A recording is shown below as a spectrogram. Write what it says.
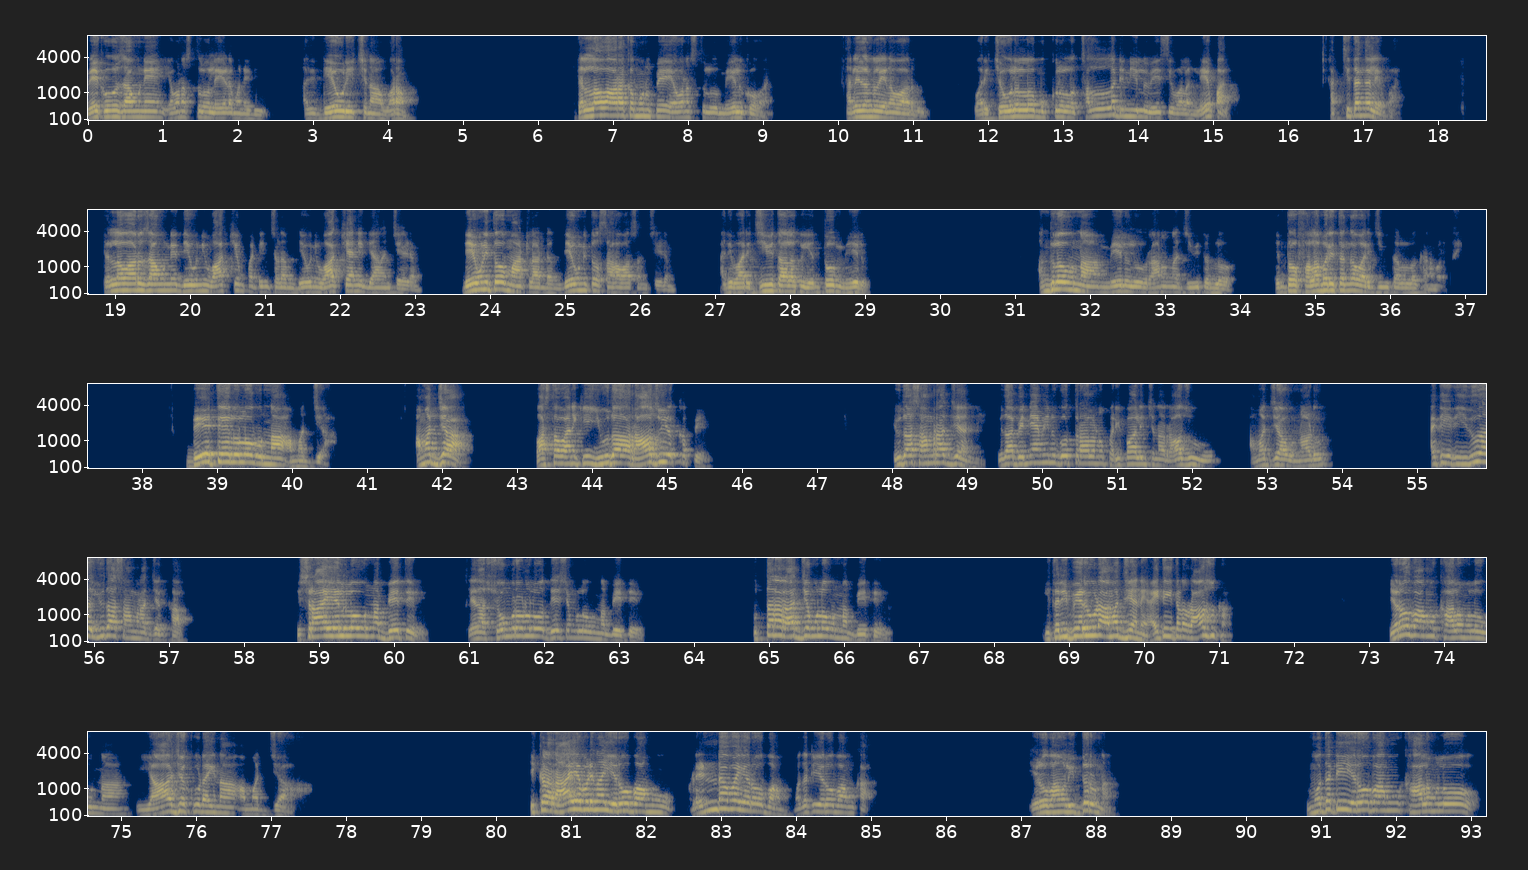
వేకువజామునే యవనస్తులు లేయడం అనేది అది దేవుడిచ్చిన వరం. తెల్లవారక మునుపే యవనస్తులు మేలుకోవాలి. తల్లిదండ్రులైన వారు వారి చెవులలో ముక్కులలో చల్లటి నీళ్ళు వేసి వాళ్ళని లేపాలి. ఖచ్చితంగా లేపాలి. తెల్లవారుజామునే దేవుని వాక్యం పఠించడం దేవుని వాక్యాన్ని ధ్యానం చేయడం దేవునితో మాట్లాడడం దేవునితో సహవాసం చేయడం అది వారి జీవితాలకు ఎంతో మేలు. అందులో ఉన్న మేలులు రానున్న జీవితంలో ఎంతో ఫలభరితంగా వారి జీవితాలలో కనబడతాయి. బేతేలులో ఉన్న అమధ్య అమధ్య వాస్తవానికి యూదా రాజు యొక్క పేరు. యూదా సామ్రాజ్యాన్ని యూదా బెన్యామీను గోత్రాలను పరిపాలించిన రాజు అమధ్య ఉన్నాడు. అయితే ఇది యూదా యూదా సామ్రాజ్యం కాదు. ఇస్రాయేలులో ఉన్న బేతేలు లేదా షోమ్రోనులో దేశంలో ఉన్న బేతేలు ఉత్తర రాజ్యములో ఉన్న బేతేలు. ఇతని పేరు కూడా అమధ్యనే అయితే ఇతడు రాజు కాదు. ఎరోబాము కాలములో ఉన్న యాజకుడైన అమధ్య ఇక్కడ రాయబడిన ఎరోబాము రెండవ ఎరోబాము మొదటి ఎరోబాము కాదు. ఎరోబాములు ఇద్దరున్నారు. మొదటి ఎరోబాము కాలములో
